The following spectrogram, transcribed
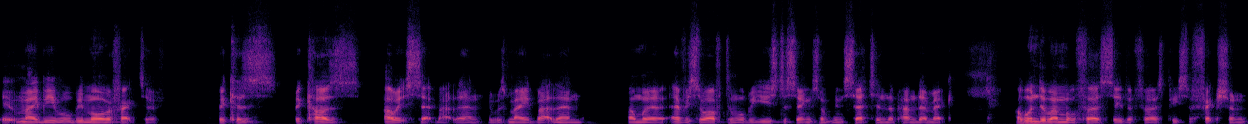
it maybe will be more effective because because oh, it's set back then. It was made back then, and we're every so often we'll be used to seeing something set in the pandemic. I wonder when we'll first see the first piece of fiction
